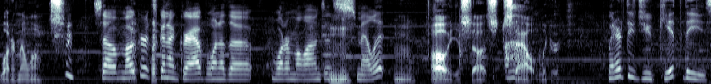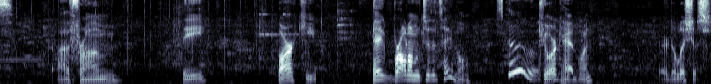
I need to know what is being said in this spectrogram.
watermelons. So Mogert's gonna grab one of the watermelons and Mhm. smell it. Oh, yes, uh, it's stout liquor Where did you get these? Uh, from the barkeep. They brought them to the table. Who? Kjorg had one. They're delicious.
